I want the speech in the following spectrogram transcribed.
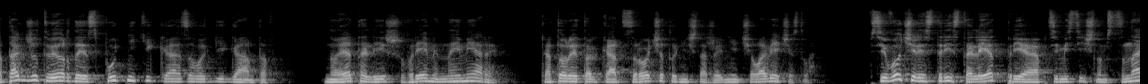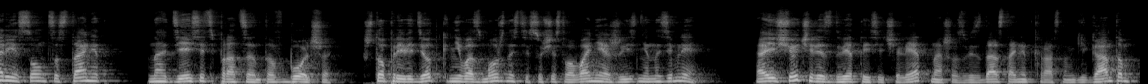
а также твердые спутники газовых гигантов. Но это лишь временные меры, которые только отсрочат уничтожение человечества. Всего через 300 лет при оптимистичном сценарии Солнце станет на 10% больше, что приведет к невозможности существования жизни на Земле. А еще через 2000 лет наша звезда станет красным гигантом,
